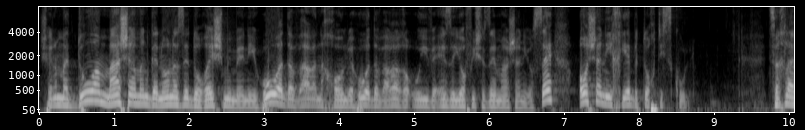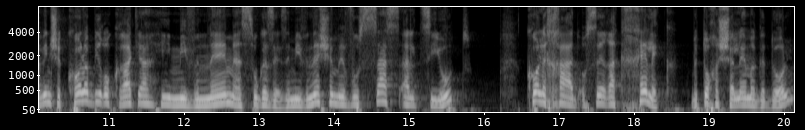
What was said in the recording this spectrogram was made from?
של מדוע מה שהמנגנון הזה דורש ממני הוא הדבר הנכון והוא הדבר הראוי ואיזה יופי שזה מה שאני עושה, או שאני אחיה בתוך תסכול. צריך להבין שכל הבירוקרטיה היא מבנה מהסוג הזה. זה מבנה שמבוסס על ציות, כל אחד עושה רק חלק בתוך השלם הגדול,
